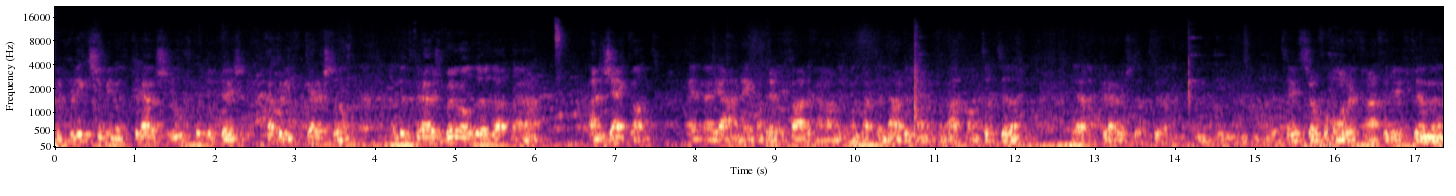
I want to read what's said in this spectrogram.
de bliksem in het kruis sloeg, dat op deze katholieke kerk stond. En het kruis bungelde dan aan de zijkant. En ja, aan de ene kant heel gevaarlijk, aan de andere kant dachten nou, daar zijn we vanaf, want het ja, dat kruis, dat, uh, in, in, dat heeft zoveel onrecht aangericht. En uh,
